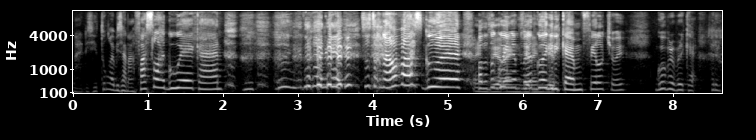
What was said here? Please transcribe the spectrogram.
nah di situ nggak bisa nafas lah gue kan. Gitu kan kayak susah nafas gue. Waktu itu gue inget banget gue lagi di campfield coy gue bener-bener kayak aduh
